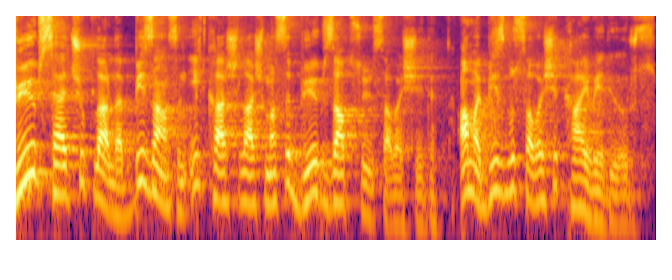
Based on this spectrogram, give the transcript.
Büyük Selçuklarla Bizans'ın ilk karşılaşması Büyük Zapsuyu Savaşı'ydı. Ama biz bu savaşı kaybediyoruz.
